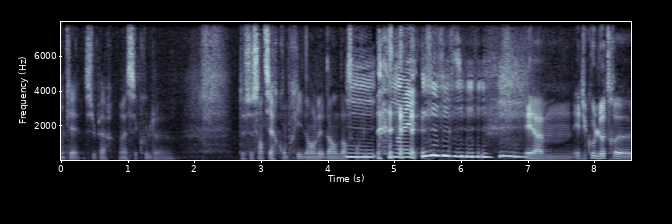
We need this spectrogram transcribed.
Ok, super. Ouais, c'est cool de, se sentir compris dans, les, dans, dans ce qu'on vit. Mm, oui. Et, euh, et du coup, l'autre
